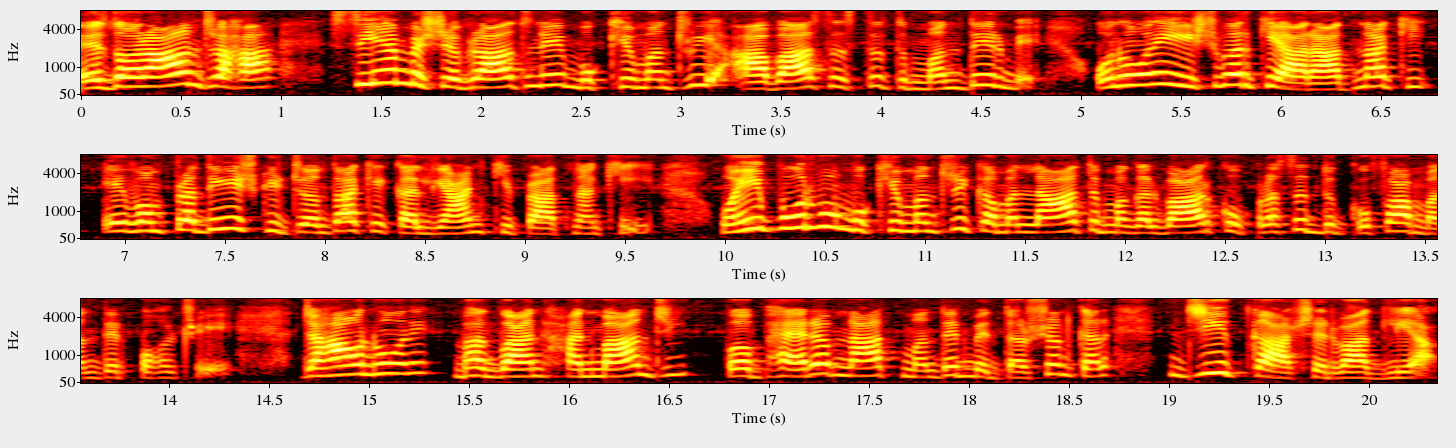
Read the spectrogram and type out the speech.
इस दौरान जहाँ सीएम शिवराज ने मुख्यमंत्री आवास स्थित मंदिर में उन्होंने ईश्वर की आराधना की एवं प्रदेश की जनता के कल्याण की प्रार्थना की। वहीं पूर्व मुख्यमंत्री कमलनाथ मंगलवार को प्रसिद्ध गुफा मंदिर पहुँचे, जहाँ उन्होंने भगवान हनुमान जी व भैरवनाथ मंदिर में दर्शन कर जीत का आशीर्वाद लिया।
